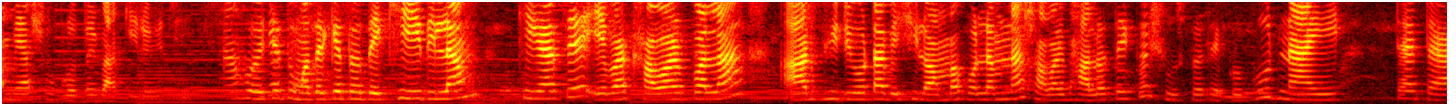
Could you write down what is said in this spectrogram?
আমি আর সুব্রতই বাকি রয়েছি। হয়েছে, তোমাদেরকে তো দেখিয়ে দিলাম, ঠিক আছে? এবার খাওয়ার পালা, আর ভিডিওটা বেশি লম্বা করলাম না, সবাই ভালো থেকো, সুস্থ থেকো, গুড নাইট, টাটা।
